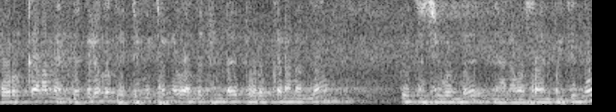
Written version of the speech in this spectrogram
പൊറുക്കണം. എന്തെങ്കിലുമൊക്കെ തെറ്റുകുറ്റങ്ങൾ വന്നിട്ടുണ്ട് പൊറുക്കണമെന്ന് രുചിച്ചുകൊണ്ട് ഞാൻ അവസാനിപ്പിക്കുന്നു.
